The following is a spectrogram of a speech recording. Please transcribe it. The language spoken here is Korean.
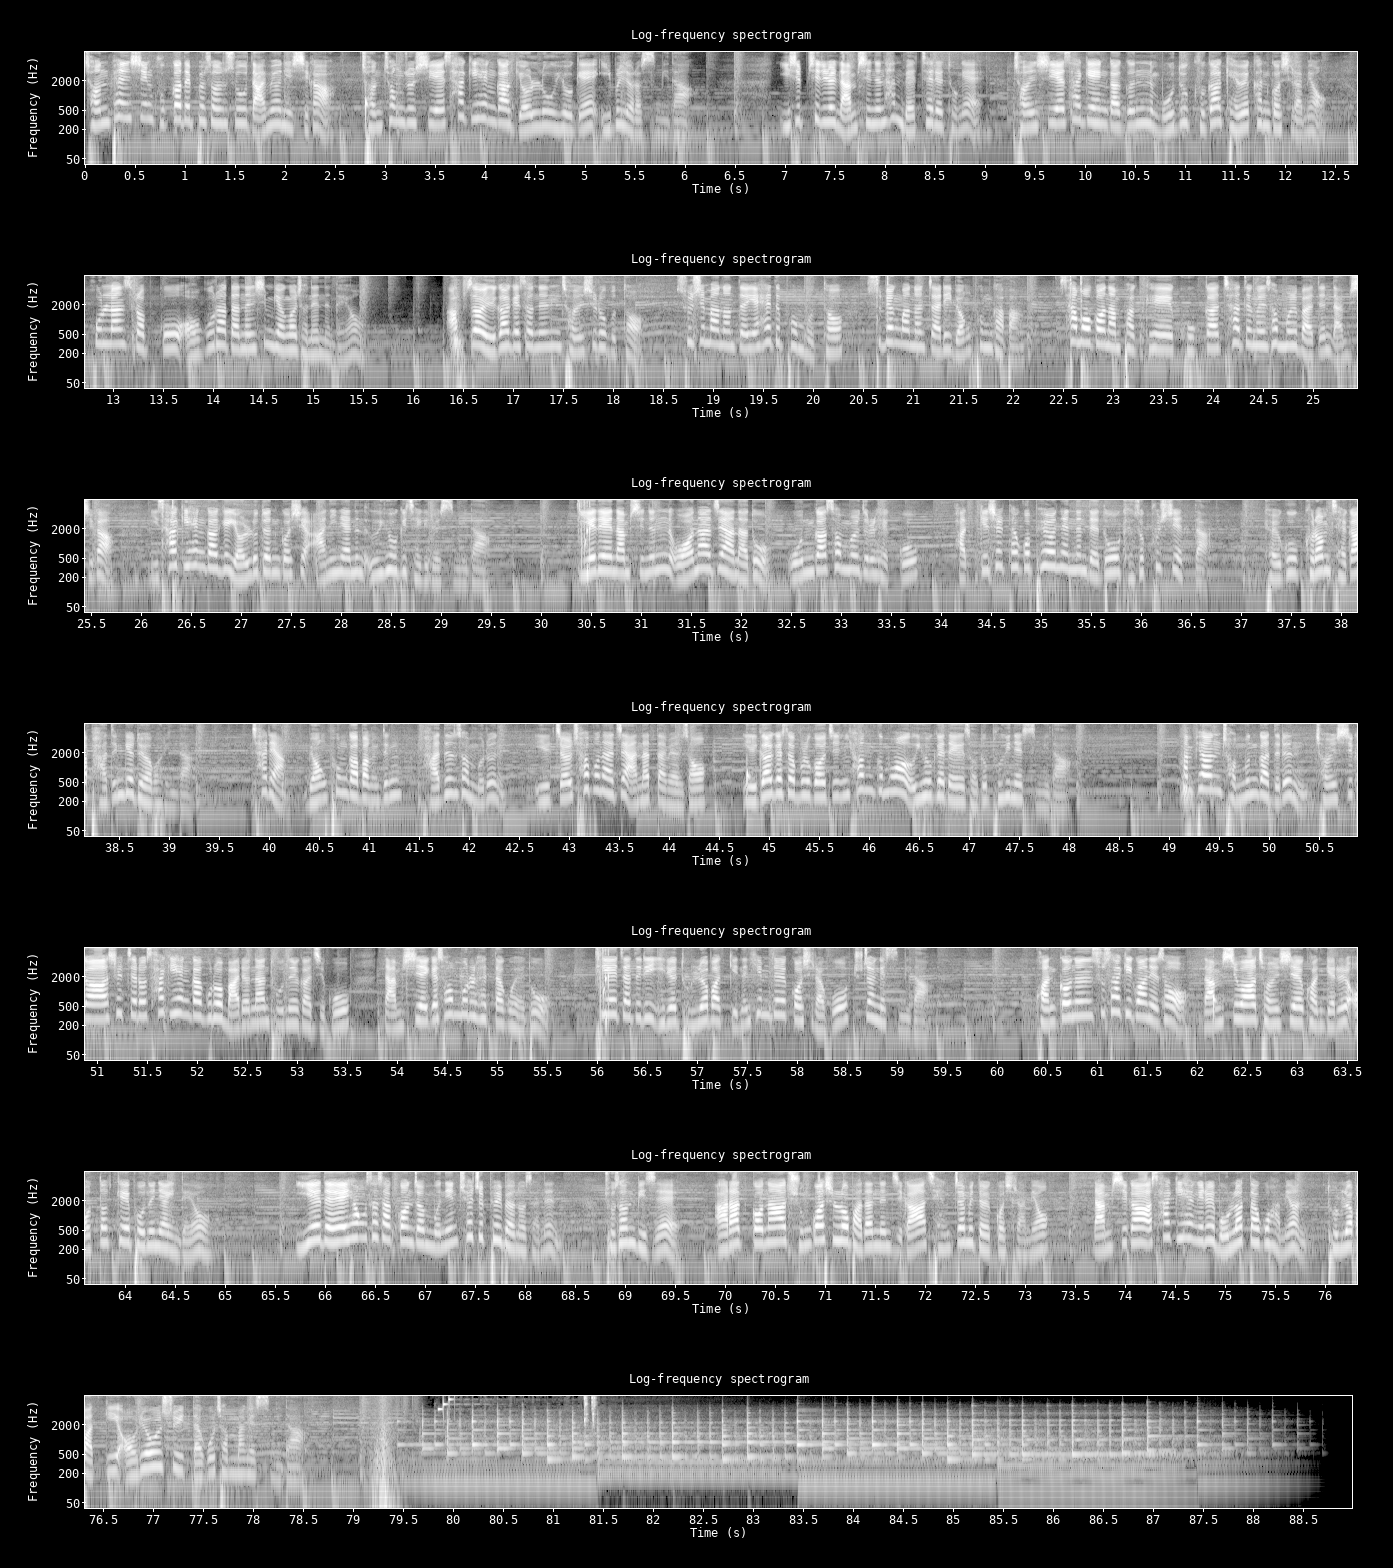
전 펜싱 국가대표 선수 남현희 씨가 전청조 씨의 사기 행각 연루 의혹에 입을 열었습니다. 27일 남 씨는 한 매체를 통해 전 씨의 사기 행각은 모두 그가 계획한 것이라며 혼란스럽고 억울하다는 심경을 전했는데요. 앞서 일각에서는 전 씨로부터 수십만 원대의 헤드폰부터 수백만 원짜리 명품 가방, 3억 원 안팎의 고가 차 등을 선물 받은 남 씨가 이 사기 행각에 연루된 것이 아니냐는 의혹이 제기됐습니다. 이에 대해 남 씨는 원하지 않아도 온갖 선물들을 했고 받기 싫다고 표현했는데도 계속 푸시했다. 결국 그럼 제가 받은 게 되어버린다. 차량, 명품 가방 등 받은 선물은 일절 처분하지 않았다면서 일각에서 불거진 현금화 의혹에 대해서도 부인했습니다. 한편 전문가들은 전 씨가 실제로 사기 행각으로 마련한 돈을 가지고 남 씨에게 선물을 했다고 해도 피해자들이 이를 돌려받기는 힘들 것이라고 추정했습니다. 관건은 수사기관에서 남 씨와 전 씨의 관계를 어떻게 보느냐인데요. 이에 대해 형사사건 전문인 최주필 변호사는 조선비즈에 알았거나 중과실로 받았는지가 쟁점이 될 것이라며 남 씨가 사기 행위를 몰랐다고 하면 돌려받기 어려울 수 있다고 전망했습니다.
